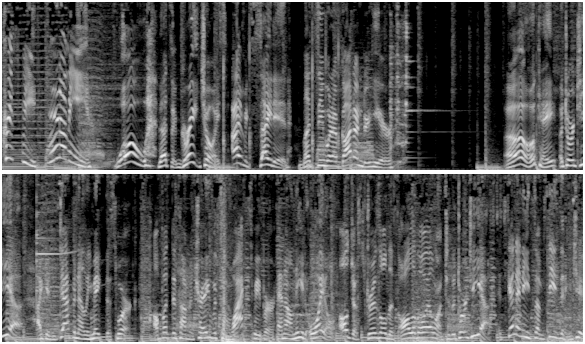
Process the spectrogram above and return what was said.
Crispy! Yummy! Whoa! That's a great choice! I'm excited! Let's see what I've got under here. Oh, okay. A tortilla. I can definitely make this work. I'll put this on a tray with some wax paper. And I'll need oil. I'll just drizzle this olive oil onto the tortilla. It's gonna need some seasoning too.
